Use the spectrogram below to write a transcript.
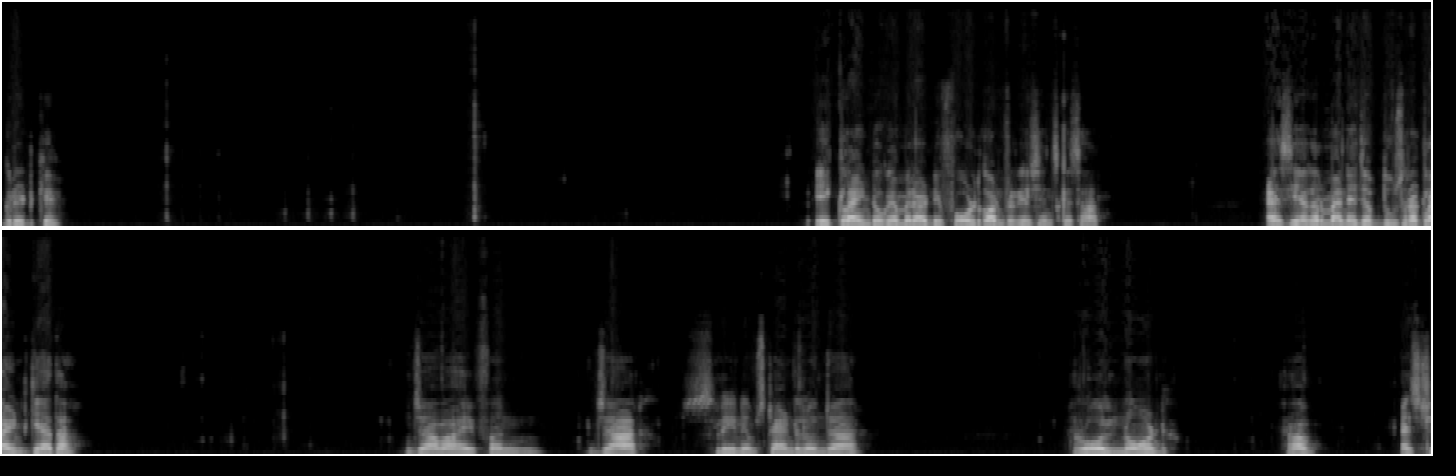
ग्रिड के। एक क्लाइंट हो गया मेरा डिफ़ॉल्ट कॉन्फ़िगरेशंस के साथ। ऐसे अगर मैंने जब दूसरा क्लाइंट किया था Java hyphen jar Selenium standalone jar role node hub H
